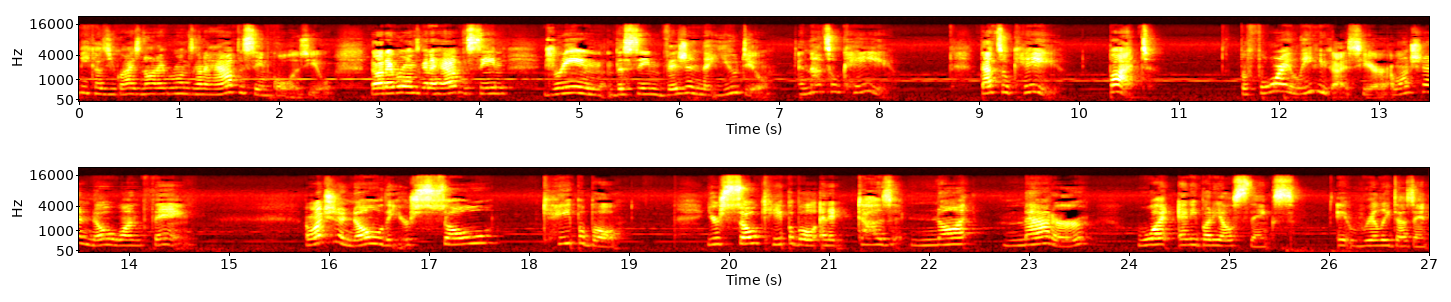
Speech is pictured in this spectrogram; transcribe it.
Because you guys, not everyone's gonna have the same goal as you. Not everyone's gonna have the same dream, the same vision that you do. And that's okay. That's okay. But before I leave you guys here, I want you to know one thing. I want you to know that you're so capable. You're so capable, and it does not matter what anybody else thinks. It really doesn't.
